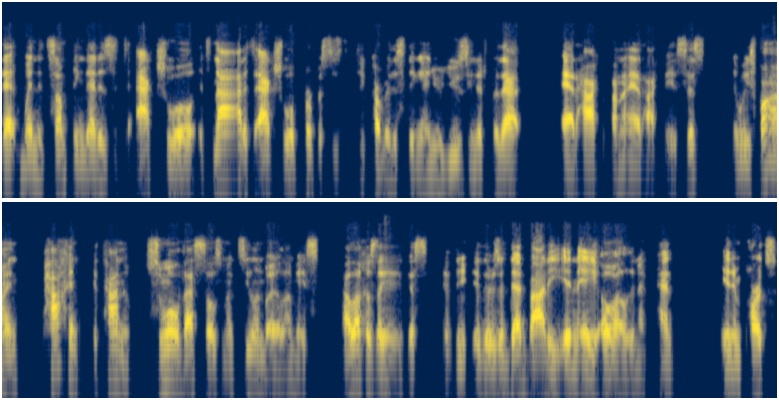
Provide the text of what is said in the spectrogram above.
that when it's something that is its actual, it's not its actual purpose is to cover this thing, and you're using it for that ad hoc on an ad hoc basis, then we find pachin ketanu, small vessels, matzilin ba'elames. Allah is like this: if, the, if there's a dead body in a oil in a tent, it imparts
